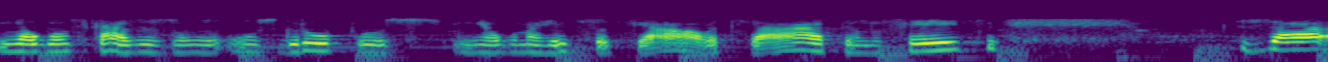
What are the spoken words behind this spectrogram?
em alguns casos, um, uns grupos em alguma rede social, WhatsApp ou no Face, já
